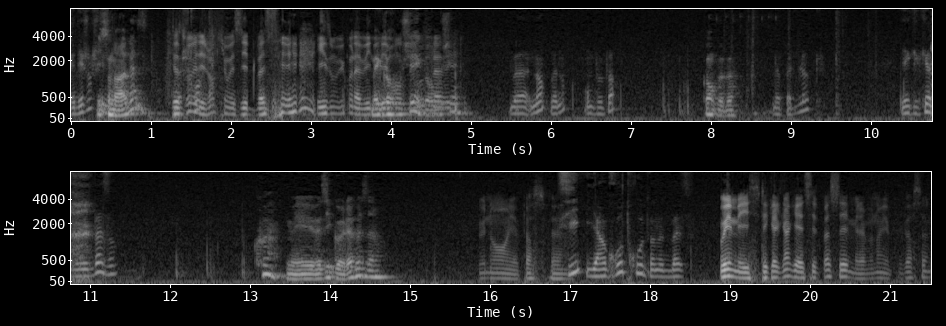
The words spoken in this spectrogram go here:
Il y a des gens chez Ils sont dans la base? Il y a des gens qui ont essayé de passer et ils ont vu qu'on avait une Mais gros avec- Bah non, bah non, on peut pas. Quoi, on peut pas? On n'a pas de bloc. Il y a quelqu'un dans notre base hein. Quoi? Mais vas-y, go à la base alors. Mais non, il y a personne. Si, il y a un gros trou dans notre base. Oui, mais c'était quelqu'un qui a essayé de passer, mais là maintenant il n'y a plus personne.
